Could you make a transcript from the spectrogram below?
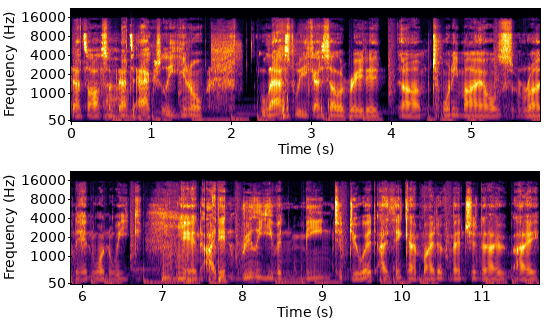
That's awesome. That's Um, actually, you know, last week I celebrated um, 20 miles run in one week, Mhm. and I didn't really even mean to do it. I think I might have mentioned that I, I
